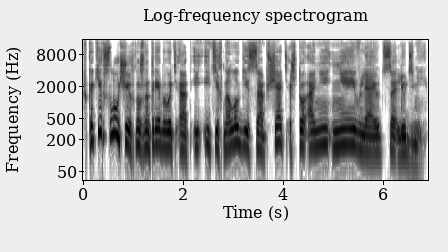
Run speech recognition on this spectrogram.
В каких случаях нужно требовать от ИИ-технологий сообщать, что они не являются людьми?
